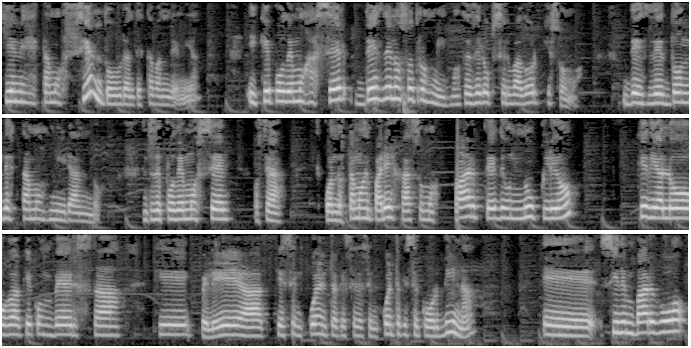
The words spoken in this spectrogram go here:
quiénes estamos siendo durante esta pandemia y qué podemos hacer desde nosotros mismos, desde el observador que somos, desde dónde estamos mirando. Entonces podemos ser, o sea, cuando estamos en pareja somos parte de un núcleo que dialoga, que conversa, que pelea, que se encuentra, que se desencuentra, que se coordina. Eh, sin embargo,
